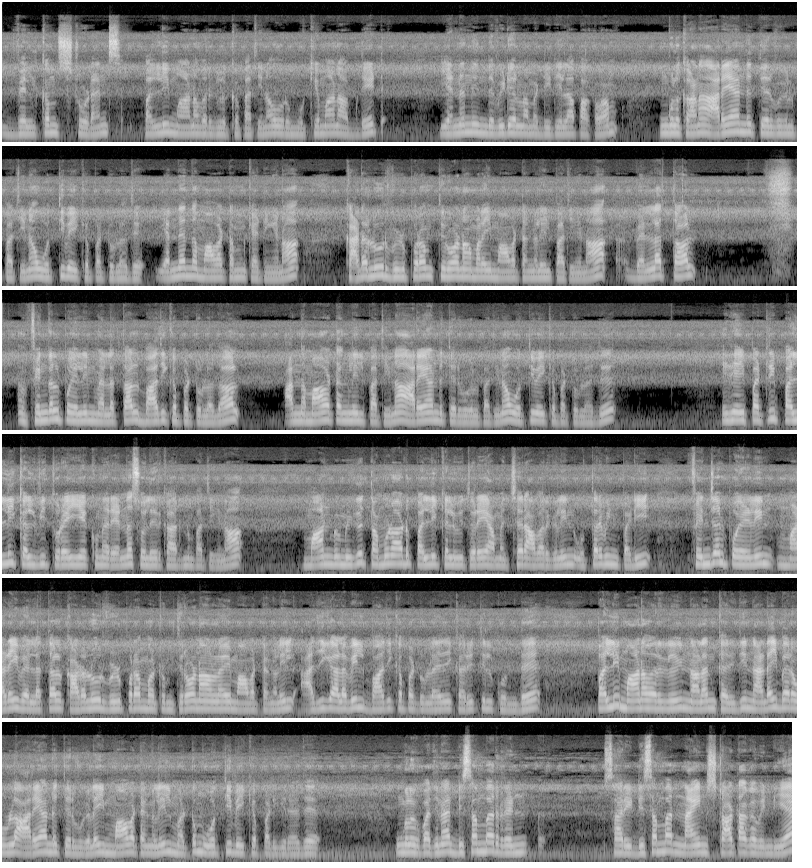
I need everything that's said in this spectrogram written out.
Welcome students பள்ளி மாணவர்களுக்கு பார்த்தீங்கன்னா ஒரு முக்கியமான அப்டேட் என்னென்னு இந்த வீடியோவில் நம்ம டீட்டெயிலாக பார்க்கலாம். உங்களுக்கான அரையாண்டு தேர்வுகள் பார்த்தீங்கன்னா ஒத்தி வைக்கப்பட்டுள்ளது. எந்தெந்த மாவட்டம் கேட்டிங்கன்னா கடலூர் விழுப்புரம் திருவண்ணாமலை மாவட்டங்களில் பார்த்தீங்கன்னா வெள்ளத்தால் செங்கல் புயலின் வெள்ளத்தால் பாதிக்கப்பட்டுள்ளதால் அந்த மாவட்டங்களில் பார்த்தீங்கன்னா அரையாண்டு தேர்வுகள் பார்த்தீங்கன்னா ஒத்தி வைக்கப்பட்டுள்ளது. இதை பற்றி பள்ளி கல்வித்துறை இயக்குனர் என்ன சொல்லியிருக்காருன்னு பார்த்தீங்கன்னா மாண்புமிகு தமிழ்நாடு பள்ளி கல்வித்துறை அமைச்சர் அவர்களின் உத்தரவின்படி ஃபெஞ்சல் புயலின் மழை வெள்ளத்தால் கடலூர் விழுப்புரம் மற்றும் திருவண்ணாமலை மாவட்டங்களில் அதிக அளவில் பாதிக்கப்பட்டுள்ளதை கருத்தில் கொண்டு பள்ளி மாணவர்களின் நலன் கருதி நடைபெறவுள்ள அரையாண்டு தேர்வுகளை இம்மாவட்டங்களில் மட்டும் ஒத்தி வைக்கப்படுகிறது. உங்களுக்கு பார்த்தீங்கன்னா டிசம்பர் ரெண் சாரி டிசம்பர் நைன் ஸ்டார்ட் ஆக வேண்டிய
